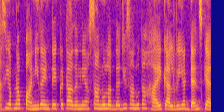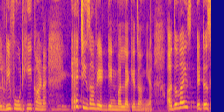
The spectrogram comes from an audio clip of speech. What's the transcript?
ਅਸੀਂ ਆਪਣਾ ਪਾਣੀ ਦਾ ਇਨਟੇਕ ਘਟਾ ਦਿੰਨੇ ਆ ਸਾਨੂੰ ਲੱਗਦਾ ਜੀ ਸਾਨੂੰ ਤਾਂ ਹਾਈ ਕੈਲਰੀ ਜਾਂ ਡੈਂਸ ਕੈਲਰੀ ਫੂਡ ਹੀ ਖਾਣਾ ਹੈ। ਇਹ ਚੀਜ਼ਾਂ weight gain ਵੱਲ ਲੈ ਕੇ ਜਾਂਦੀਆਂ। ਅਦਰਵਾਈਜ਼ ਇਟ ਇਜ਼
